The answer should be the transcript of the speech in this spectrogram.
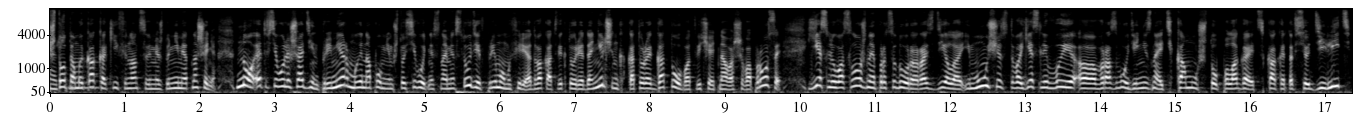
что там и как, какие финансовые между ними отношения. Но это всего лишь один пример. Мы напомним, что сегодня с нами в студии в прямом эфире адвокат Виктория Данильченко, которая готова отвечать на ваши вопросы. Если у вас сложная процедура раздела имущества, если вы э, в разводе не знаете, кому что полагается, как это все делить,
